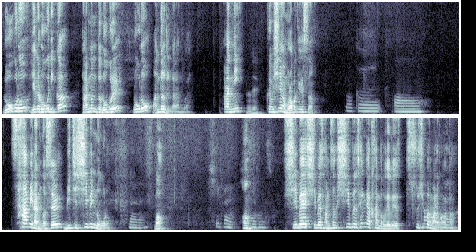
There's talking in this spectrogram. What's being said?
로그로 얘가 로그니까 다른 놈도 로그를 로그로 만들어준다는 거야. 알았니? 네. 그럼 신영아 뭐라고 바뀌겠어? 로그 어 3이라는 것을 밑이 10인 로그로 네네. 뭐 10에 어. 10에 3승. 10에 10에 3승 10은 생략한다고 내가 수십 번 말한 것 같다.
